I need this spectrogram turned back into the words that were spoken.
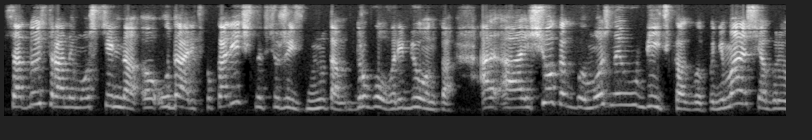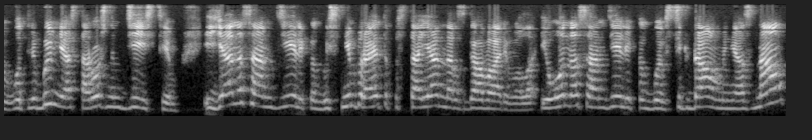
с одной стороны можешь сильно э, ударить, покалечить на всю жизнь, ну там другого ребенка, а, а еще как бы можно и убить, как бы, понимаешь? Я говорю, вот любым неосторожным действием. И я на самом деле как бы с ним про это постоянно разговаривала, и он на самом деле как бы всегда у меня знал,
